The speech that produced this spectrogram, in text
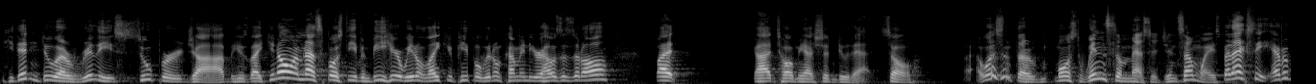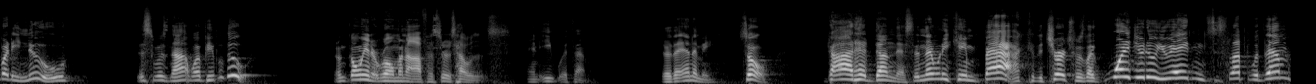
He didn't do a really super job. He was like, you know, I'm not supposed to even be here. We don't like you people. We don't come into your houses at all. But God told me I shouldn't do that. So it wasn't the most winsome message in some ways. But actually, everybody knew this was not what people do. Don't go into Roman officers' houses and eat with them. They're the enemy. So, God had done this. And then when he came back, the church was like, What did you do? You ate and slept with them?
